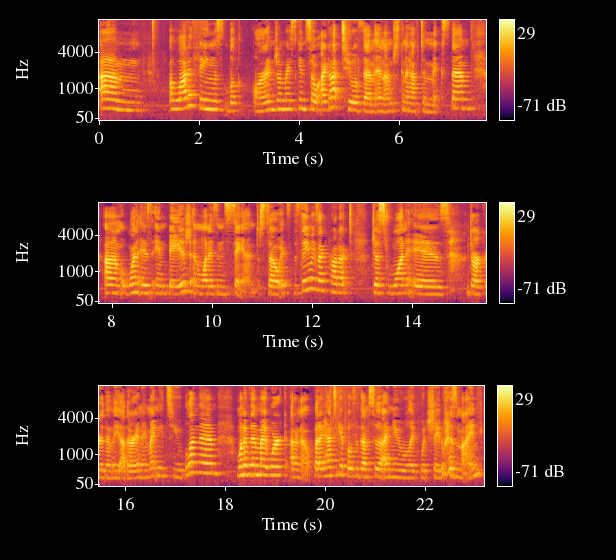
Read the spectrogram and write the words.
Um, a lot of things look orange on my skin so I got two of them and I'm just gonna have to mix them um, one is in beige and one is in sand so it's the same exact product just one is darker than the other and I might need to blend them one of them might work I don't know but I had to get both of them so that I knew like which shade was mine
